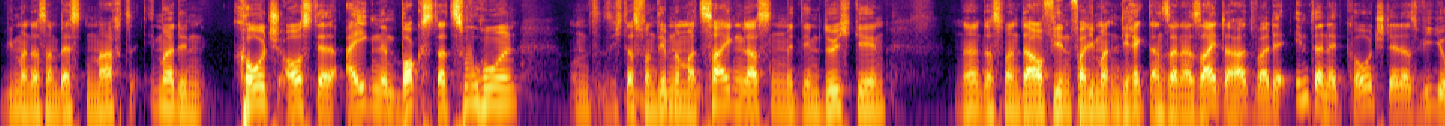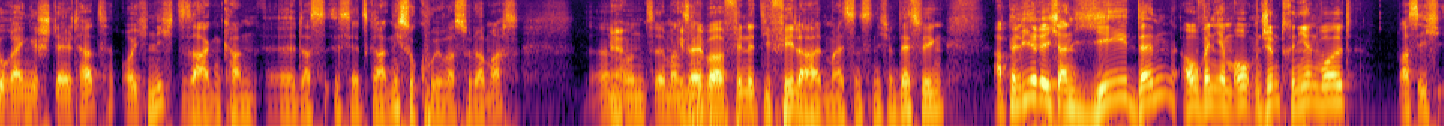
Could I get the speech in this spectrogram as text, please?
wie man das am besten macht, immer den Coach aus der eigenen Box dazu holen und sich das von dem nochmal zeigen lassen, mit dem durchgehen. Ne, dass man da auf jeden Fall jemanden direkt an seiner Seite hat, weil der Internetcoach, der das Video reingestellt hat, euch nicht sagen kann, äh, das ist jetzt gerade nicht so cool, was du da machst. Ne? Ja, und äh, man genau. selber findet die Fehler halt meistens nicht. Und deswegen appelliere ich an jeden, auch wenn ihr im Open Gym trainieren wollt, was ich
